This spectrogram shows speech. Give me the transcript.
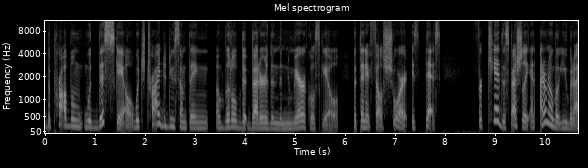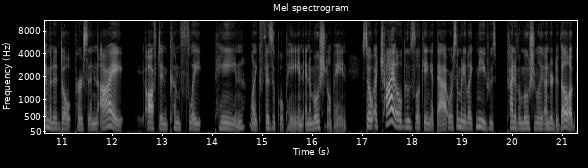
the problem with this scale, which tried to do something a little bit better than the numerical scale, but then it fell short, is this. For kids, especially, and I don't know about you, but I'm an adult person and I often conflate pain, like physical pain and emotional pain. So a child who's looking at that, or somebody like me who's kind of emotionally underdeveloped,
